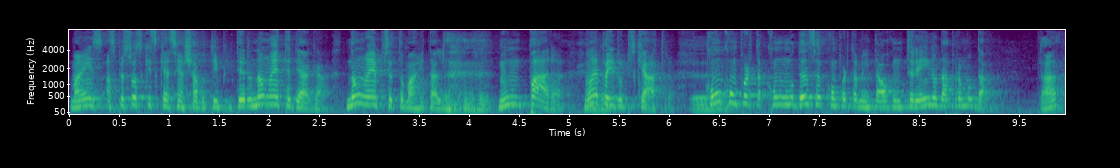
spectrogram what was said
mas as pessoas que esquecem a chave o tempo inteiro não é TDAH. Não é pra você tomar Ritalina. não para. Não é pra ir no psiquiatra. Com, comporta com mudança comportamental, com treino, dá pra mudar. Tá?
